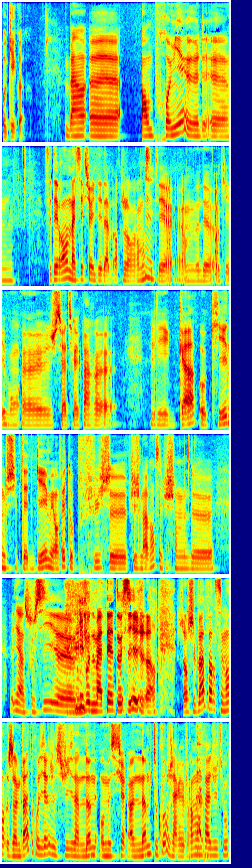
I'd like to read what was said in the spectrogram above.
ok quoi. Ben euh, en premier, c'était vraiment ma sexualité d'abord. Genre vraiment, hmm. c'était en mode ok bon, je suis attiré par les gars, ok, donc je suis peut-être gay, mais en fait au plus plus je m'avance et plus je suis en mode il y a un souci euh, au niveau de ma tête aussi, genre, genre je suis pas forcément, j'aime pas trop dire je suis un homme homosexuel, un homme tout court, j'arrive vraiment pas du tout.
